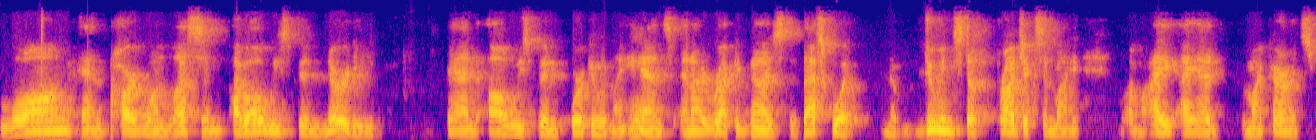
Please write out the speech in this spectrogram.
long and hard won lesson. I've always been nerdy and always been working with my hands and I recognize that that's what you know, doing stuff projects in my um, I, I had my parents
